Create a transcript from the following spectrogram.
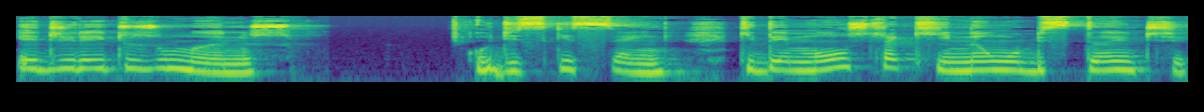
e Direitos Humanos o Disque 100, que demonstra que, não obstante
